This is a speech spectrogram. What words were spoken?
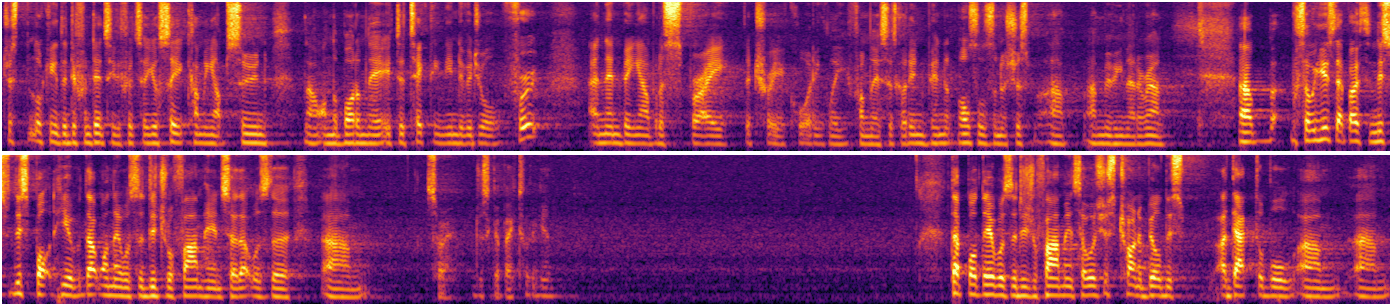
Just looking at the different density of fruit. So you'll see it coming up soon uh, on the bottom there. It's detecting the individual fruit and then being able to spray the tree accordingly from there. So it's got independent nozzles and it's just uh, uh moving that around. Uh, so we use that both in this, this bot here, that one there was the digital farmhand, so that was the, um, sorry, I'll just go back to it again. That bot there was the digital farmhand, so I was just trying to build this adaptable, um, um,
